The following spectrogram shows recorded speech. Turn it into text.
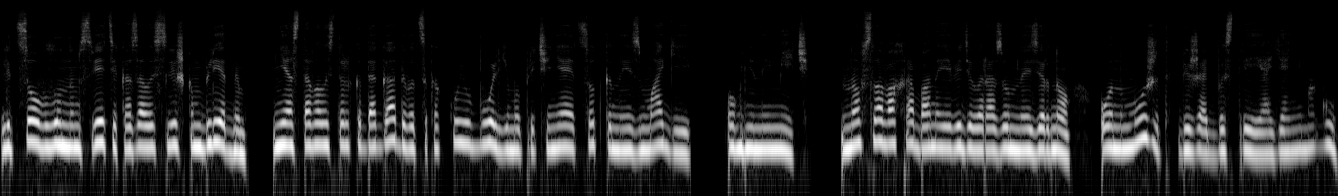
лицо в лунном свете казалось слишком бледным, мне оставалось только догадываться, какую боль ему причиняет сотканный из магии огненный меч. Но в словах Рабана я видела разумное зерно. Он может бежать быстрее, а я не могу.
